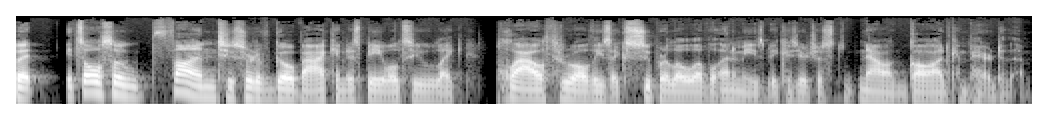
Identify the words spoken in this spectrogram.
But it's also fun to sort of go back and just be able to like plow through all these like super low level enemies because you're just now a god compared to them.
